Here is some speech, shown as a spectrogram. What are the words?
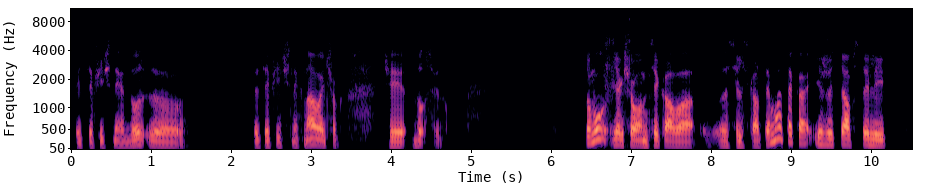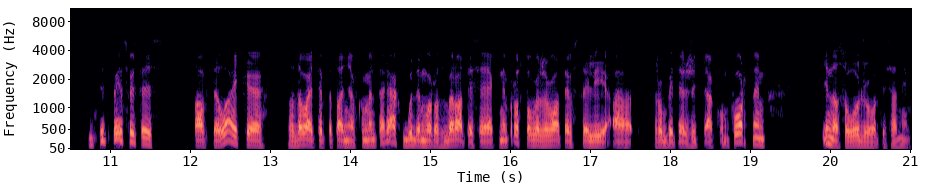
специфічних, е, специфічних навичок чи досвіду. Тому, якщо вам цікава сільська тематика і життя в селі, підписуйтесь, ставте лайки, задавайте питання в коментарях. Будемо розбиратися, як не просто виживати в селі, а зробити життя комфортним і насолоджуватися ним.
